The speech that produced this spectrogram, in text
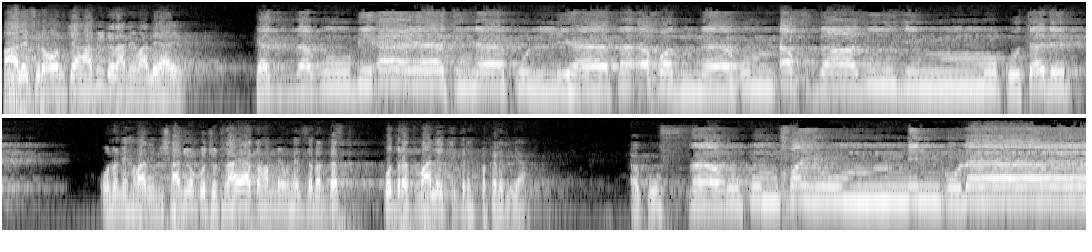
آل فرعون کے ہاں بھی ڈرانے والے آئے۔ كذبوا بآياتنا كلها فأخذناهم أخذ عزيز مقتدر. انہوں نے ہماری نشانیوں کو جھٹلایا تو ہم نے انہیں زبردست قدرت والے کی طرح پکڑ لیا۔ أكفاركم خير من أولئكم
